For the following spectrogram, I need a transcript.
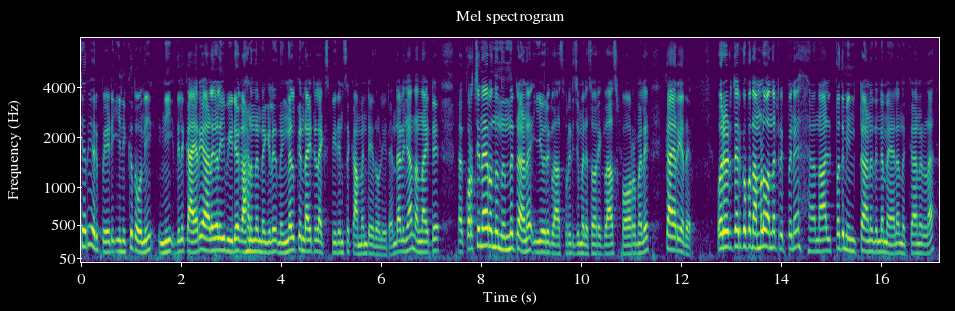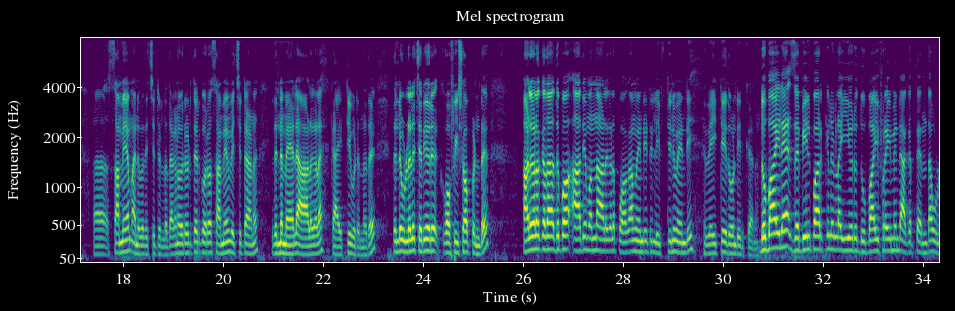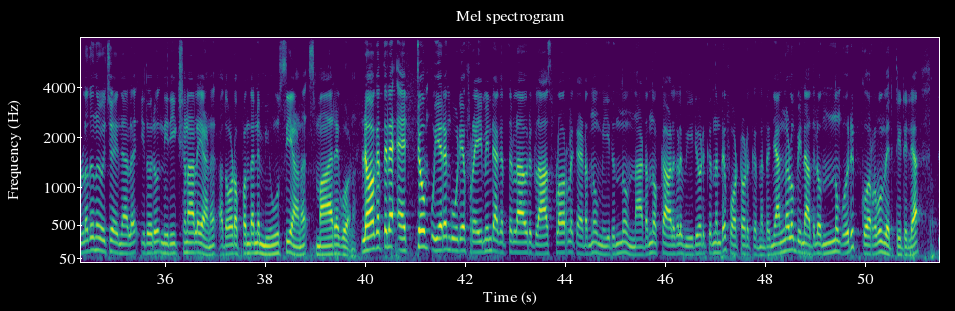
ചെറിയൊരു പേടി. എനിക്ക് തോന്നി ഇനി ഇതിൽ കയറിയ ആളുകൾ ഈ വീഡിയോ കാണുന്നുണ്ടെങ്കിൽ നിങ്ങൾക്ക് ഉണ്ടായിട്ടുള്ള എക്സ്പീരിയൻസ് കമന്റ് ചെയ്തോളിയിട്ട്. എന്തായാലും ഞാൻ നന്നായിട്ട് കുറച്ച് നേരം ഒന്ന് നിന്നിട്ടാണ് ഈ ഒരു ഗ്ലാസ് ഫ്രിഡ്ജുമൽ സോറി ഗ്ലാസ് ഫോർമൽ കയറിയത്. ഓരോരുത്തർക്കും ഇപ്പോൾ നമ്മൾ വന്ന ട്രിപ്പിന് നാൽപ്പത് മിനിറ്റാണ് ഇതിന്റെ മേലെ നിൽക്കാനുള്ള സമയം അനുവദിച്ചിട്ടുള്ളത്. അങ്ങനെ ഓരോരുത്തർക്കും ഓരോ സമയം വെച്ചിട്ടാണ് ഇതിന്റെ മേലെ ആളുകളെ കയറ്റി വിടുന്നത്. ഇതിന്റെ ഉള്ളിൽ ചെറിയൊരു കോഫി ഷോപ്പ് ഉണ്ട്. ആളുകളൊക്കെ അതാ ഇതിപ്പോൾ ആദ്യം വന്ന ആളുകൾ പോകാൻ വേണ്ടിയിട്ട് ലിഫ്റ്റിന് വേണ്ടി വെയിറ്റ് ചെയ്തുകൊണ്ടിരിക്കുകയാണ്. ദുബായിലെ ജബീൽ പാർക്കിലുള്ള ഈ ഒരു ദുബായ് ഫ്രെയിമിന്റെ അകത്ത് എന്താ ഉള്ളതെന്ന് ചോദിച്ചു കഴിഞ്ഞാൽ ഇതൊരു നിരീക്ഷണാലയമാണ് അതോടൊപ്പം തന്നെ മ്യൂസിയമാണ് സ്മാരകമാണ് ലോകത്തിലെ ഏറ്റവും ഉയരം കൂടിയ ഫ്രെയിമിന്റെ അകത്തുള്ള ആ ഒരു ഗ്ലാസ് ഫ്ലോറിൽ കിടന്നും ഇരുന്നും നടന്നും ഒക്കെ ആളുകൾ വീഡിയോ എടുക്കുന്നുണ്ട് ഫോട്ടോ എടുക്കുന്നുണ്ട്. ഞങ്ങളും പിന്നെ അതിലൊന്നും ഒരു കുറവും വരുത്തിയിട്ടില്ല.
